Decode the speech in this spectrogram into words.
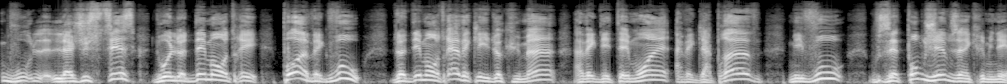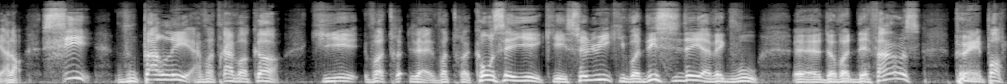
vous, la justice doit le démontrer, pas avec vous, le démontrer avec les documents, avec des témoins, avec de la preuve, mais vous, vous êtes pas obligé de vous incriminer. Alors, si vous parlez à votre avocat, qui est votre votre conseiller, qui est celui qui va décider avec vous euh, de votre défense, peu importe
